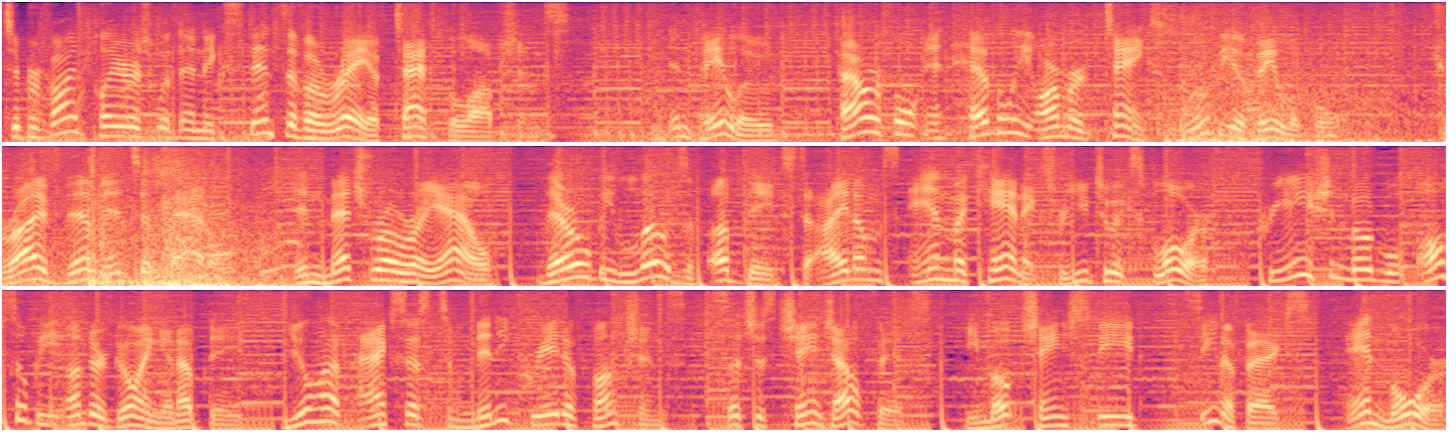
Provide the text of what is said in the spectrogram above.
to provide players with an extensive array of tactical options. In Payload, powerful and heavily armored tanks will be available. Drive them into battle. In Metro Royale, there will be loads of updates to items and mechanics for you to explore. Creation mode will also be undergoing an update. You'll have access to many creative functions, such as change outfits, emote change speed, scene effects, and more.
